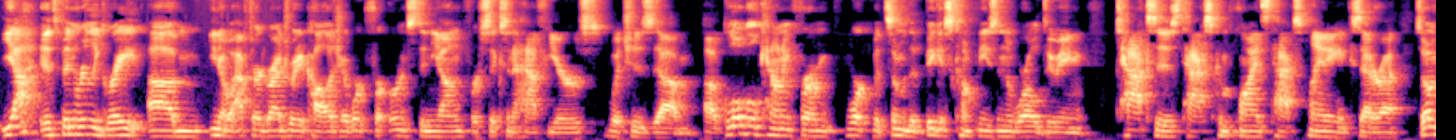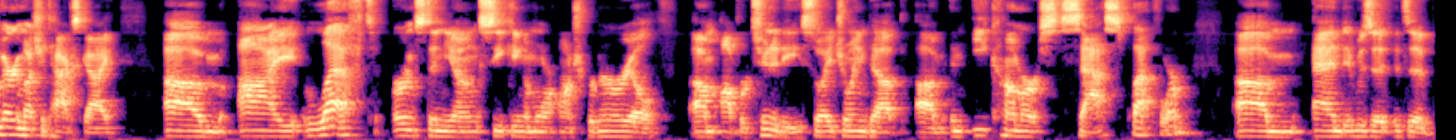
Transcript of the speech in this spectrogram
Yeah, it's been really great. Um, you know, after I graduated college, I worked for Ernst and Young for six and a half years, which is um, a global accounting firm. Worked with some of the biggest companies in the world doing taxes, tax compliance, tax planning, etc. So I'm very much a tax guy um, I left Ernst and Young seeking a more entrepreneurial um, opportunity. So I joined up um, an e-commerce SaaS platform, um, and it was a it's a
